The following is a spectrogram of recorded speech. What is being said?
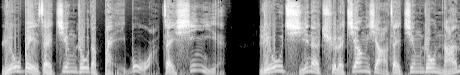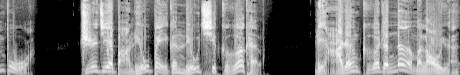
刘备在荆州的北部啊，在新野。刘琦呢去了江夏，在荆州南部啊，直接把刘备跟刘琦隔开了。俩人隔着那么老远，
